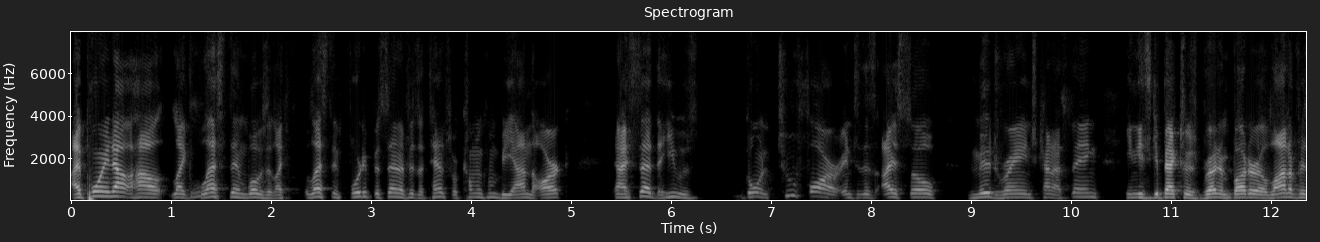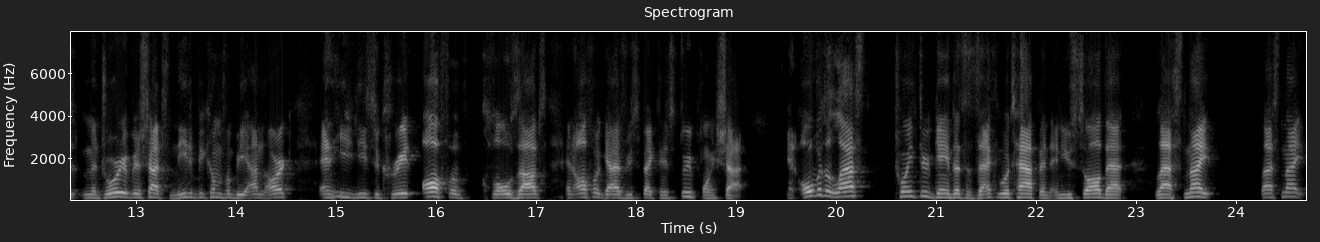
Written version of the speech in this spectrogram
I pointed out how like less than what was it like less than 40% of his attempts were coming from beyond the arc. And I said that he was going too far into this ISO mid-range kind of thing. He needs to get back to his bread and butter. A lot of his majority of his shots need to be coming from beyond the arc, and he needs to create off of closeouts and off of guys respecting his three-point shot. And over the last 23 games, that's exactly what's happened. And you saw that last night. Last night,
